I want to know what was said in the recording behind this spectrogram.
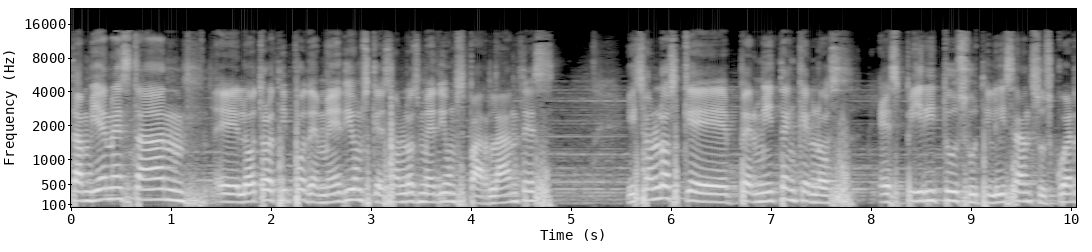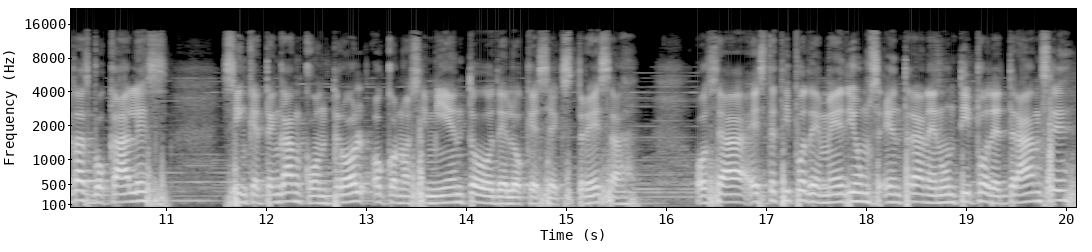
También están el otro tipo de mediums que son los mediums parlantes y son los que permiten que los espíritus utilizan sus cuerdas vocales sin que tengan control o conocimiento de lo que se expresa. O sea, este tipo de mediums entran en un tipo de trance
